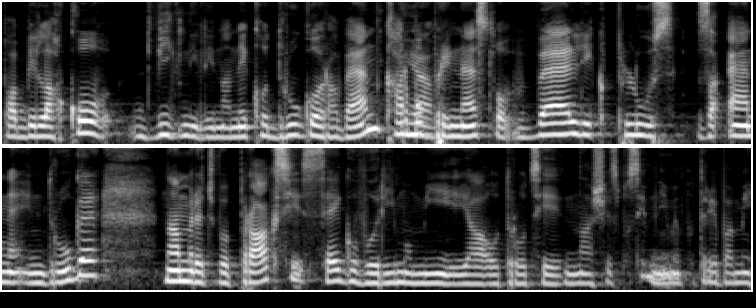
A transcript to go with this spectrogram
pa bi lahko dvignili na neko drugo raven, kar ja. Ja. bo prineslo velik plus za ene in druge. Namreč v praksi se govorimo mi, ja, otroci naši s posebnimi potrebami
